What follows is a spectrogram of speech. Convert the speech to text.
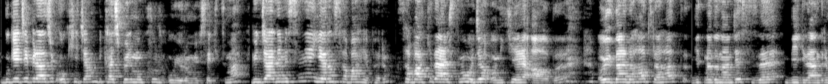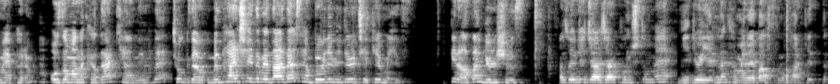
Bu gece birazcık okuyacağım. Birkaç bölüm okur uyurum yüksek ihtimal. Güncellemesini yarın sabah yaparım. Sabahki dersimi hoca 12'ye aldı. o yüzden rahat rahat gitmeden önce size bilgilendirme yaparım. O zamana kadar kendinize çok güzel bakın. Ben her şeyde veda edersem böyle videoyu çekemeyiz. Birazdan görüşürüz. Az önce car car konuştum ve video yerine kameraya bastığımı fark ettim.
